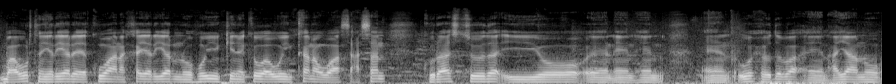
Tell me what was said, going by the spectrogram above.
baabuurtan yaryar ee kuwaana ka yaryar noohooyinkiina ka waaweyn kana waasacsan kuraastooda iyo wuxuudaba ayaanu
